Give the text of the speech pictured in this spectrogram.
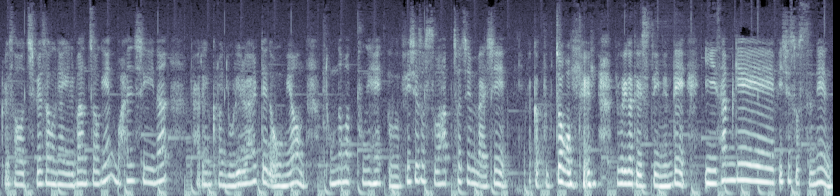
그래서 집에서 그냥 일반적인 뭐 한식이나 다른 그런 요리를 할 때 넣으면 동남아 풍의 어, 피쉬 소스와 합쳐진 맛이 약간 국적 없는 요리가 될 수도 있는데 이 3개 피쉬 소스는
